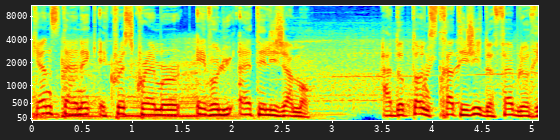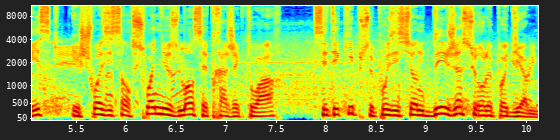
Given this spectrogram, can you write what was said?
Ken Stanek et Chris Kramer évoluent intelligemment. Adoptant une stratégie de faible risque et choisissant soigneusement ses trajectoires, cette équipe se positionne déjà sur le podium.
